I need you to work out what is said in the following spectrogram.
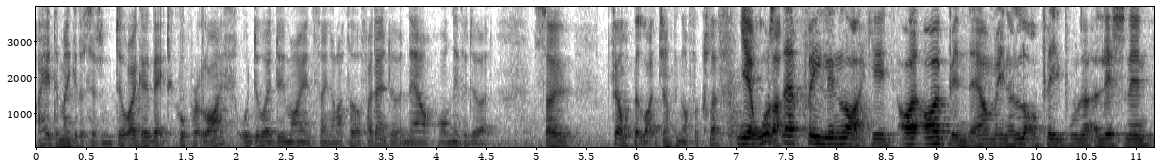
I had to make a decision. Do I go back to corporate life or do I do my own thing? And I thought if I don't do it now, I'll never do it. So felt a bit like jumping off a cliff. Yeah, what's But- that feeling like? It, I, I've been there. I mean, a lot of people that are listening,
